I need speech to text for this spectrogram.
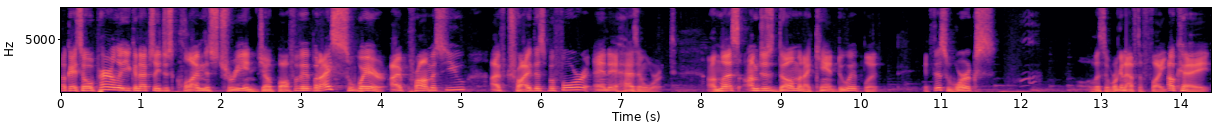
Okay, so apparently you can actually just climb this tree and jump off of it, but I swear, I promise you, I've tried this before and it hasn't worked. Unless I'm just dumb and I can't do it, but if this works... Listen, we're gonna have to fight. Okay,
